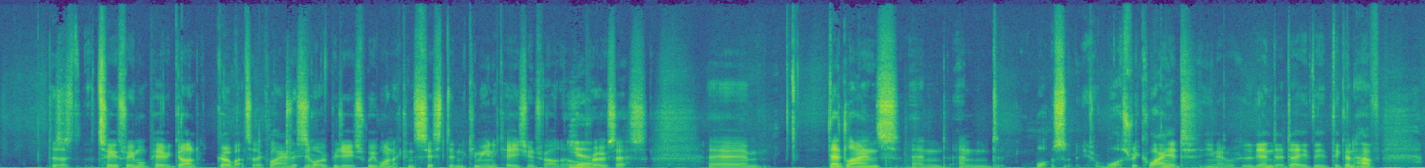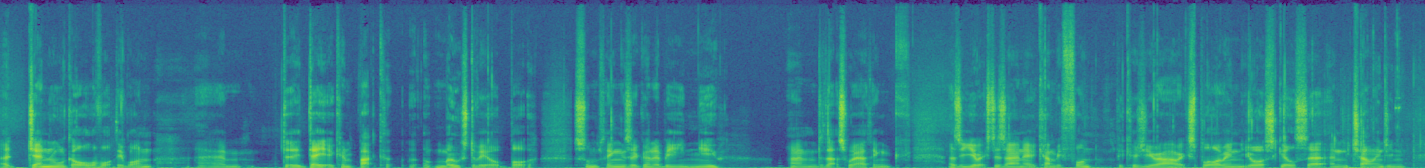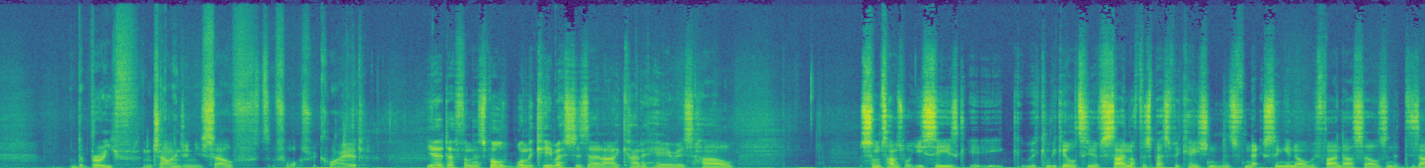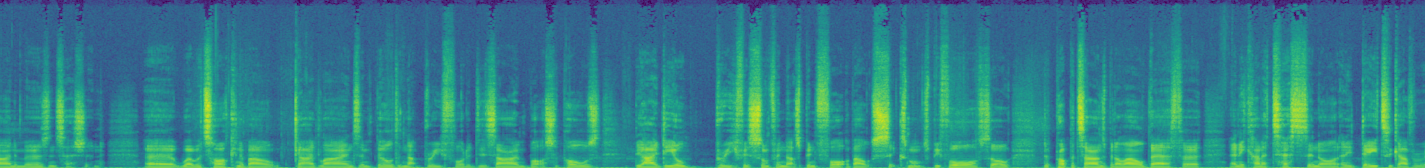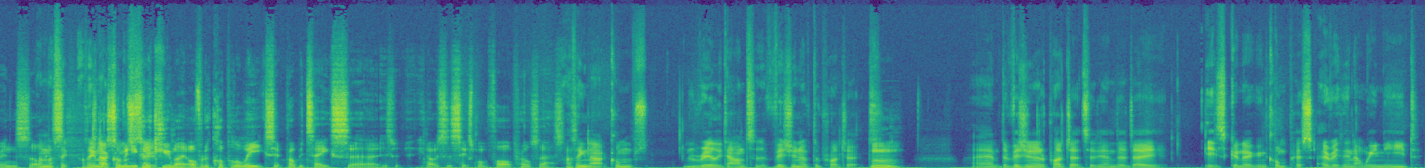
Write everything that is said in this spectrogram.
There's a two three month period gone. Go back to the client. This is what we produce. We want a consistent communication throughout the whole Yeah. process. Um, deadlines and and what's what's required. You know, at the end of the day, they, they're going to have a general goal of what they want. Um, the data can back most of it up, but some things are going to be new, and that's where I think, as a UX designer, it can be fun because you are exploring your skill set and challenging the brief and challenging yourself for what's required. Yeah, definitely. I suppose one of the key messages that I kind of hear is how sometimes what you see is we can be guilty of sign off a specification and next thing you know we find ourselves in a design immersion session uh, where we're talking about guidelines and building that brief for the design but I suppose the ideal brief is something that's been thought about six months before so the proper time's been allowed there for any kind of testing or any data gathering so and I think, I think that's something you can accumulate over a couple of weeks it probably takes uh, you know it's a six month thought process I think that comes really down to the vision of the project mm. Um, the vision of the project at the end of the day is going to encompass everything that we need.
